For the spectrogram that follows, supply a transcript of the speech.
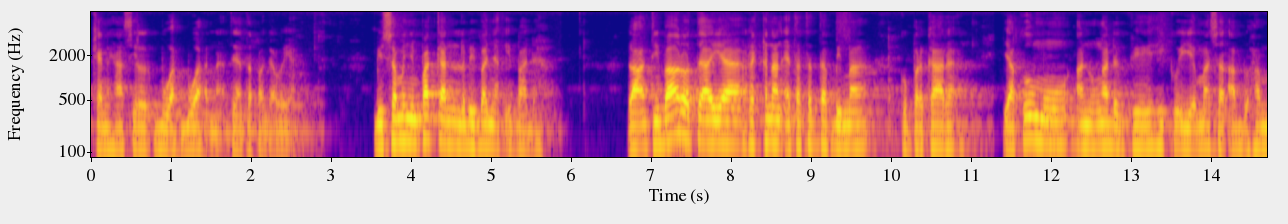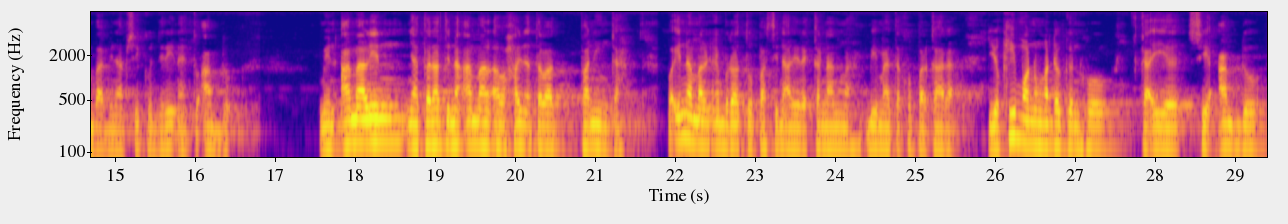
kene hasil buah-buah na ternyata pagawean. Bisa menyempatkan lebih banyak ibadah. latiba aya rekenan eta tetap bima ku perkara. Yakumu anu ngadeghiku ieu masal abdu hamba binafsi ku dirina itu abdu. Min amalin nyatana tina amal aw halin atawa paningkah. Wa innamal ibratu pastina ari rekenan mah bima ta ku perkara. Yuqimu anu ngadegkeun hu ka ieu si abdu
